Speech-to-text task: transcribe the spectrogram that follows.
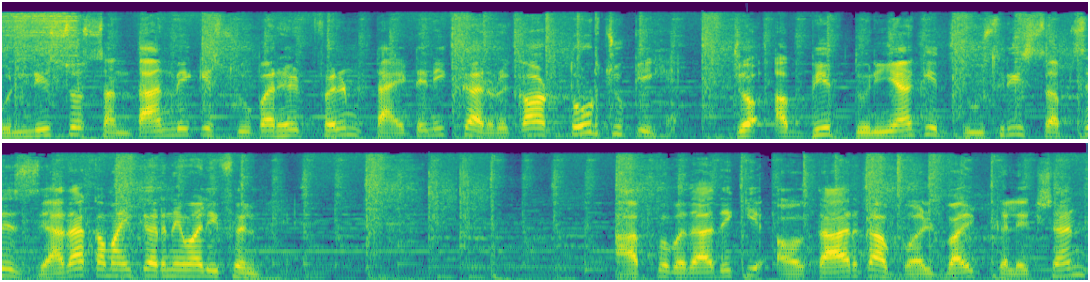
उन्नीस की सुपरहिट फ़िल्म टाइटेनिक का रिकॉर्ड तोड़ चुकी है जो अब भी दुनिया की दूसरी सबसे ज़्यादा कमाई करने वाली फ़िल्म है। आपको बता दें कि अवतार का वर्ल्ड वाइड कलेक्शन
